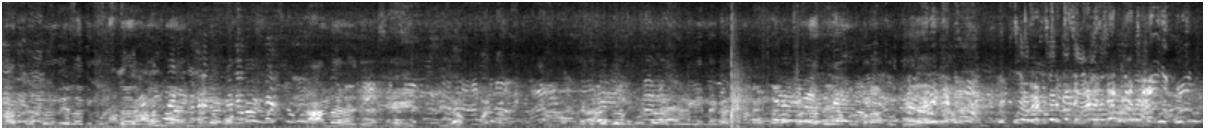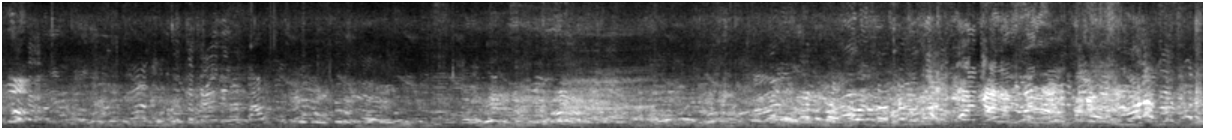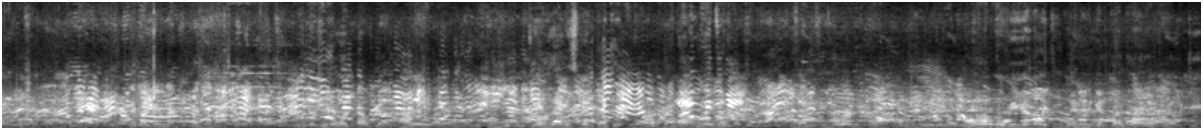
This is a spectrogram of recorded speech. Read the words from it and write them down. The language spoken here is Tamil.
நான் கூட்டு வந்து எல்லாத்தையும் முடிச்சுட்டாரு நான் தான் என்ன சார் சொன்ன தெரியாம இருப்பேன். நான் உங்களுக்கு தெரியாது? அவங்களுக்கு வீடியோ தான் வச்சு பிள்ளைங்களுக்கு எடுத்தாங்க வீடியோ வச்சு.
